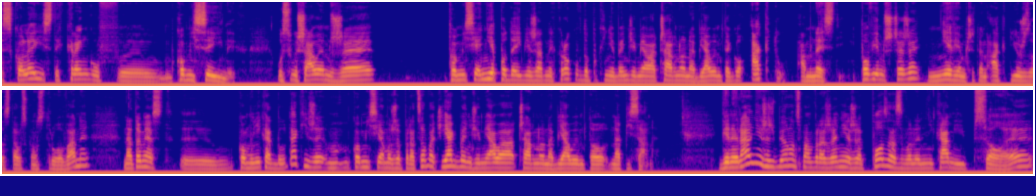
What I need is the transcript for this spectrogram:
Z kolei z tych kręgów e, komisyjnych usłyszałem, że komisja nie podejmie żadnych kroków, dopóki nie będzie miała czarno na białym tego aktu amnestii. Powiem szczerze, nie wiem, czy ten akt już został skonstruowany, natomiast y, komunikat był taki, że komisja może pracować, jak będzie miała czarno na białym to napisane. Generalnie rzecz biorąc, mam wrażenie, że poza zwolennikami PSOE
